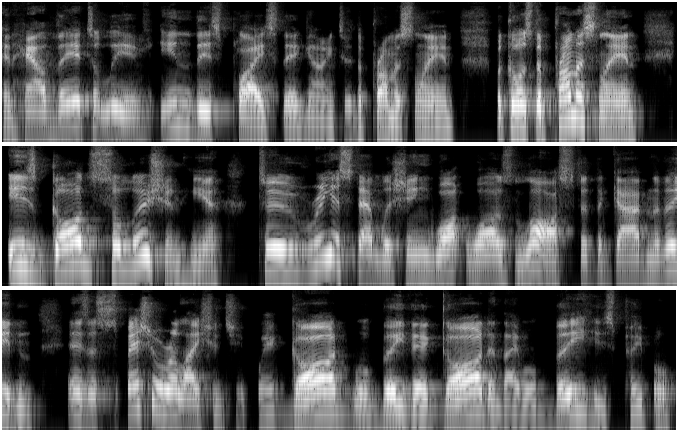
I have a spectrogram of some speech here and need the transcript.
and how they're to live in this place they're going to, the promised land. Because the promised land is God's solution here to re-establishing what was lost at the Garden of Eden. There's a special relationship where God will be their God and they will be his people.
